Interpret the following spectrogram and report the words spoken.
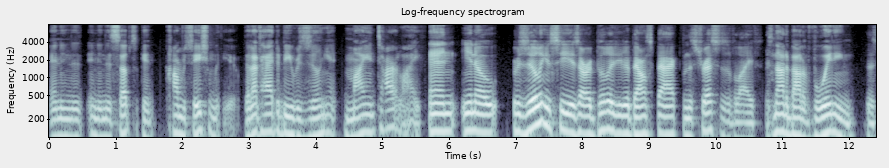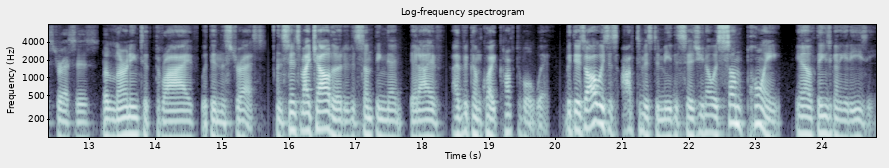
and in the and in the subsequent conversation with you, that I've had to be resilient my entire life. And you know, resiliency is our ability to bounce back from the stresses of life. It's not about avoiding the stresses, but learning to thrive within the stress. And since my childhood, it is something that, that I've I've become quite comfortable with. But there's always this optimist in me that says, you know, at some point, you know, things are gonna get easy.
